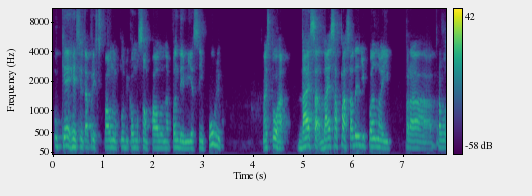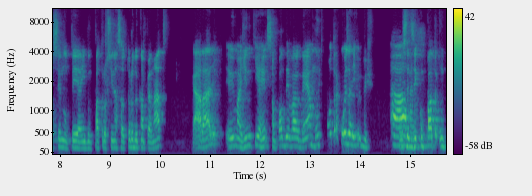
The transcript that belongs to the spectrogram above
o que é receita principal num clube como São Paulo na pandemia sem público, Mas, porra, dá essa, dá essa passada de pano aí para você não ter ainda um patrocínio nessa altura do campeonato. Caralho, eu imagino que São Paulo deva ganhar muito com outra coisa aí, viu, bicho? Ah, você mas... dizer que um, patro, um,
